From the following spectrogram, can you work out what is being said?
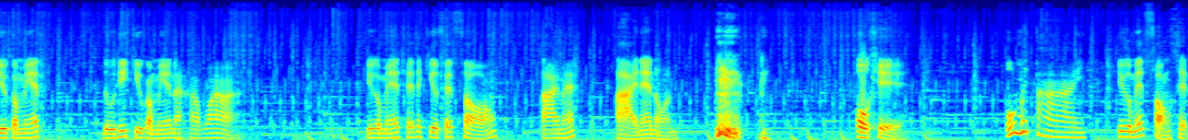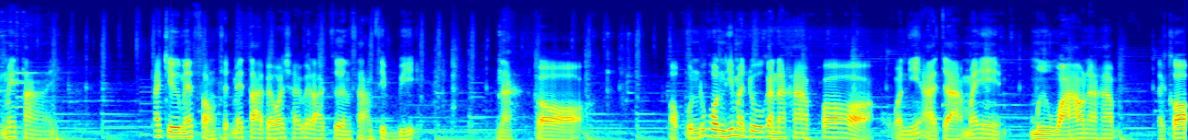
กิลกาเมสดูที่กิลกาเมสนะครับว่า กิลกาเมสใช้สกิลเซตสองตายไหมตายแน่นอน โอเค โอ้ไม่ตาย กิลกาเมสสองเซตไม่ตาย ถ้ากิลเมสสองเซตไม่ตายแปลว่าใช้เวลาเกิน 30 วินะก็ขอบคุณทุกคนที่มาดูกันนะครับ ก็วันนี้อาจจะไม่มือว้าวนะครับ แต่ก็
